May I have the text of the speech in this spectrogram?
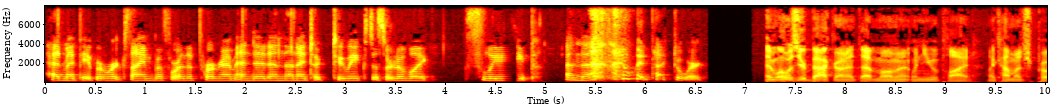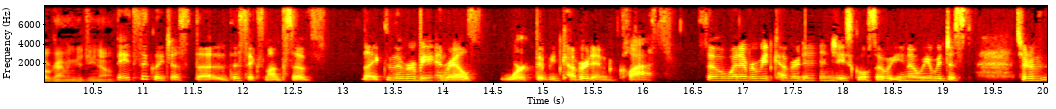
had my paperwork signed before the program ended and then I took two weeks to sort of like sleep and then I went back to work. And what was your background at that moment when you applied? Like how much programming did you know? Basically just the the six months of like the Ruby and Rails work that we'd covered in class. So whatever we'd covered in G school. So, you know, we would just sort of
